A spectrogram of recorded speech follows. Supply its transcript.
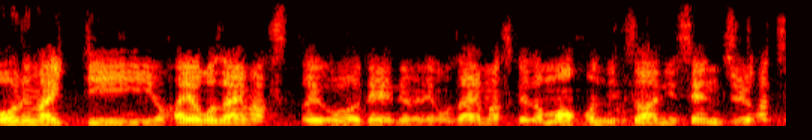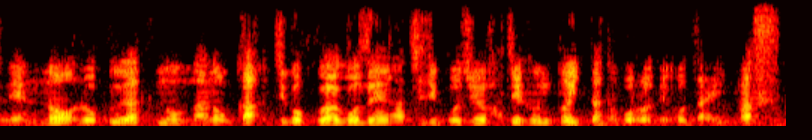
オールマイティー、おはようございます。ということで、でございますけども、本日は2018年の6月の7日、時刻は午前8時58分といったところでございます。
